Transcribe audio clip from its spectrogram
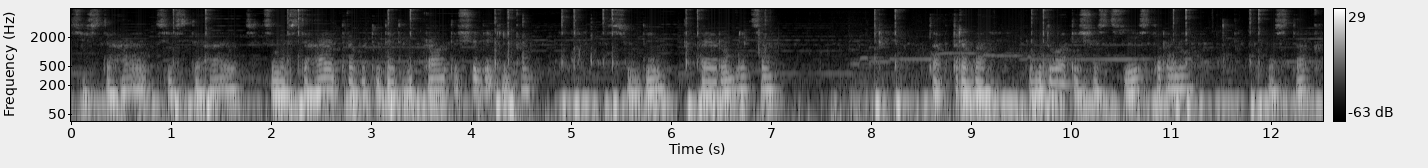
Ці встигають, ці встигають, ці не встигають, треба туди відправити ще декілька. Сюди. Хай робляться. Так, треба побудувати ще з цієї сторони. Ось так.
